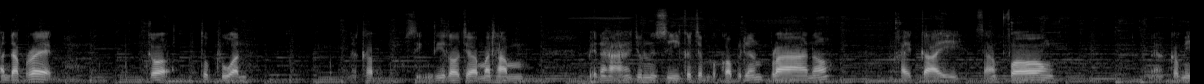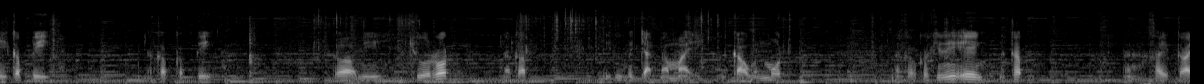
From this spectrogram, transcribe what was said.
อันดับแรก ก็ทบทวนนะครับ สิ่งที่เราจะมาทำเป็นอาหารจุลินทรีย์ก็จะประกอบไปด้วยน้ำปลาเนาะไข่ไก่สามฟองนะก็มีกะปินะครับกะปิ ก็มีชูรสนะครับที่เพิ่งไปจัดมาใหม่อันเก่ามันหมดนะครับก็แค่นี้เองนะครับนะไข่ไก่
